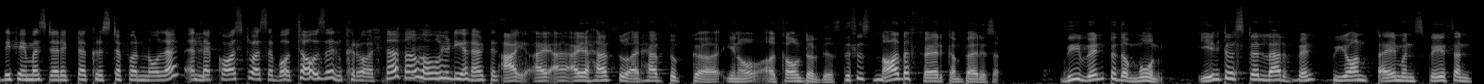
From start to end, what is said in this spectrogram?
the famous director Christopher Nolan, and the cost was about thousand crore. what do you have to say? I, I, I- have to, I have to, uh, you know, uh, counter this. This is not a fair comparison. We went to the moon. Interstellar went beyond time and space and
